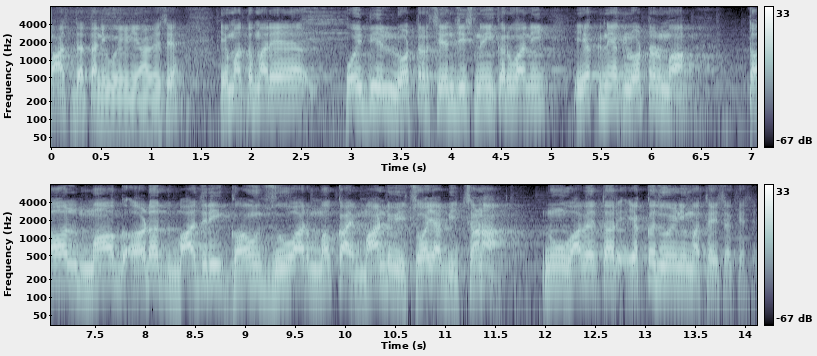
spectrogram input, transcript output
પાંચ દાતાની ઓયણી આવે છે. એમાં તમારે કોઈ બી લોટર ચેન્જીસ નહીં કરવાની. એકને એક લોટરમાં તલ મગ અડદ બાજરી ઘઉં જુવાર મકાઈ માંડવી સોયાબી ચણાનું વાવેતર એક જ ઓયણીમાં થઈ શકે છે.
